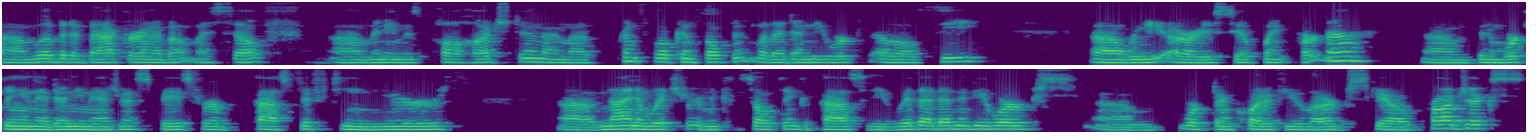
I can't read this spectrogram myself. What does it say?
Um, a little bit of background about myself. Uh, my name is Paul Hodgson. I'm a principal consultant with Identity Works LLC. Uh, we are a SailPoint partner. Um, been working in the identity management space for past 15 years, uh, nine of which are in consulting capacity with Identity Works. Um, worked on quite a few large scale projects,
